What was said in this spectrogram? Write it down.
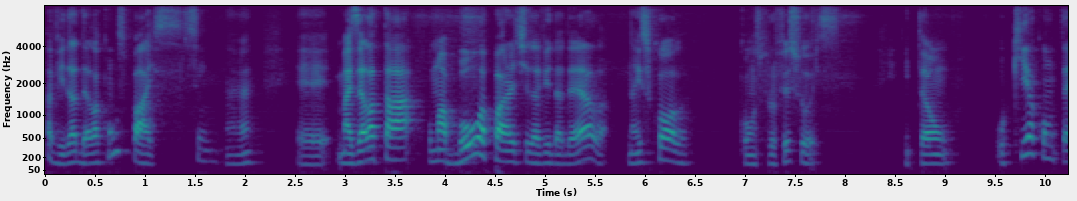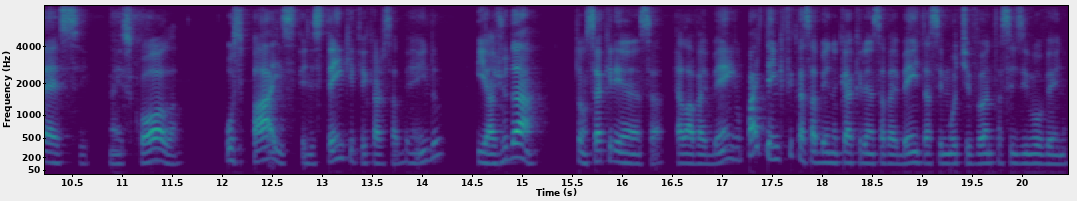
a vida dela com os pais. Sim. Né? É, mas ela tá uma boa parte da vida dela na escola, com os professores. Então, o que acontece na escola, os pais, eles têm que ficar sabendo e ajudar. Então, se a criança ela vai bem, o pai tem que ficar sabendo que a criança vai bem, está se motivando, está se desenvolvendo.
